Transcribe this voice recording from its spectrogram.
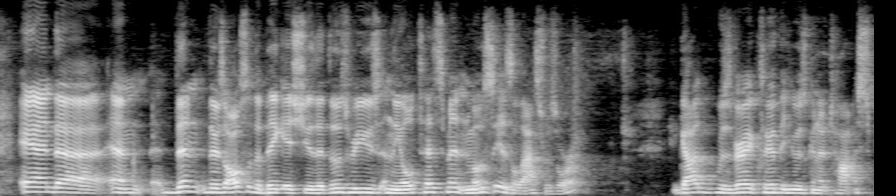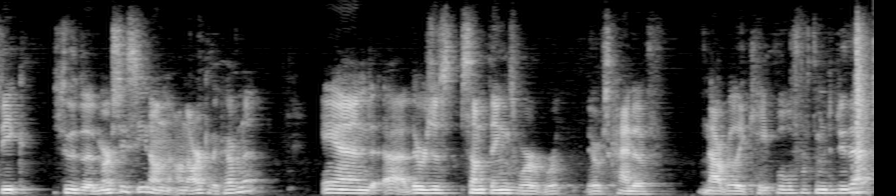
and uh, and then there's also the big issue that those were used in the Old Testament mostly as a last resort. God was very clear that he was going to speak through the mercy seat on, on the Ark of the Covenant. And uh, there were just some things where, where there was kind of not really capable for them to do that.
